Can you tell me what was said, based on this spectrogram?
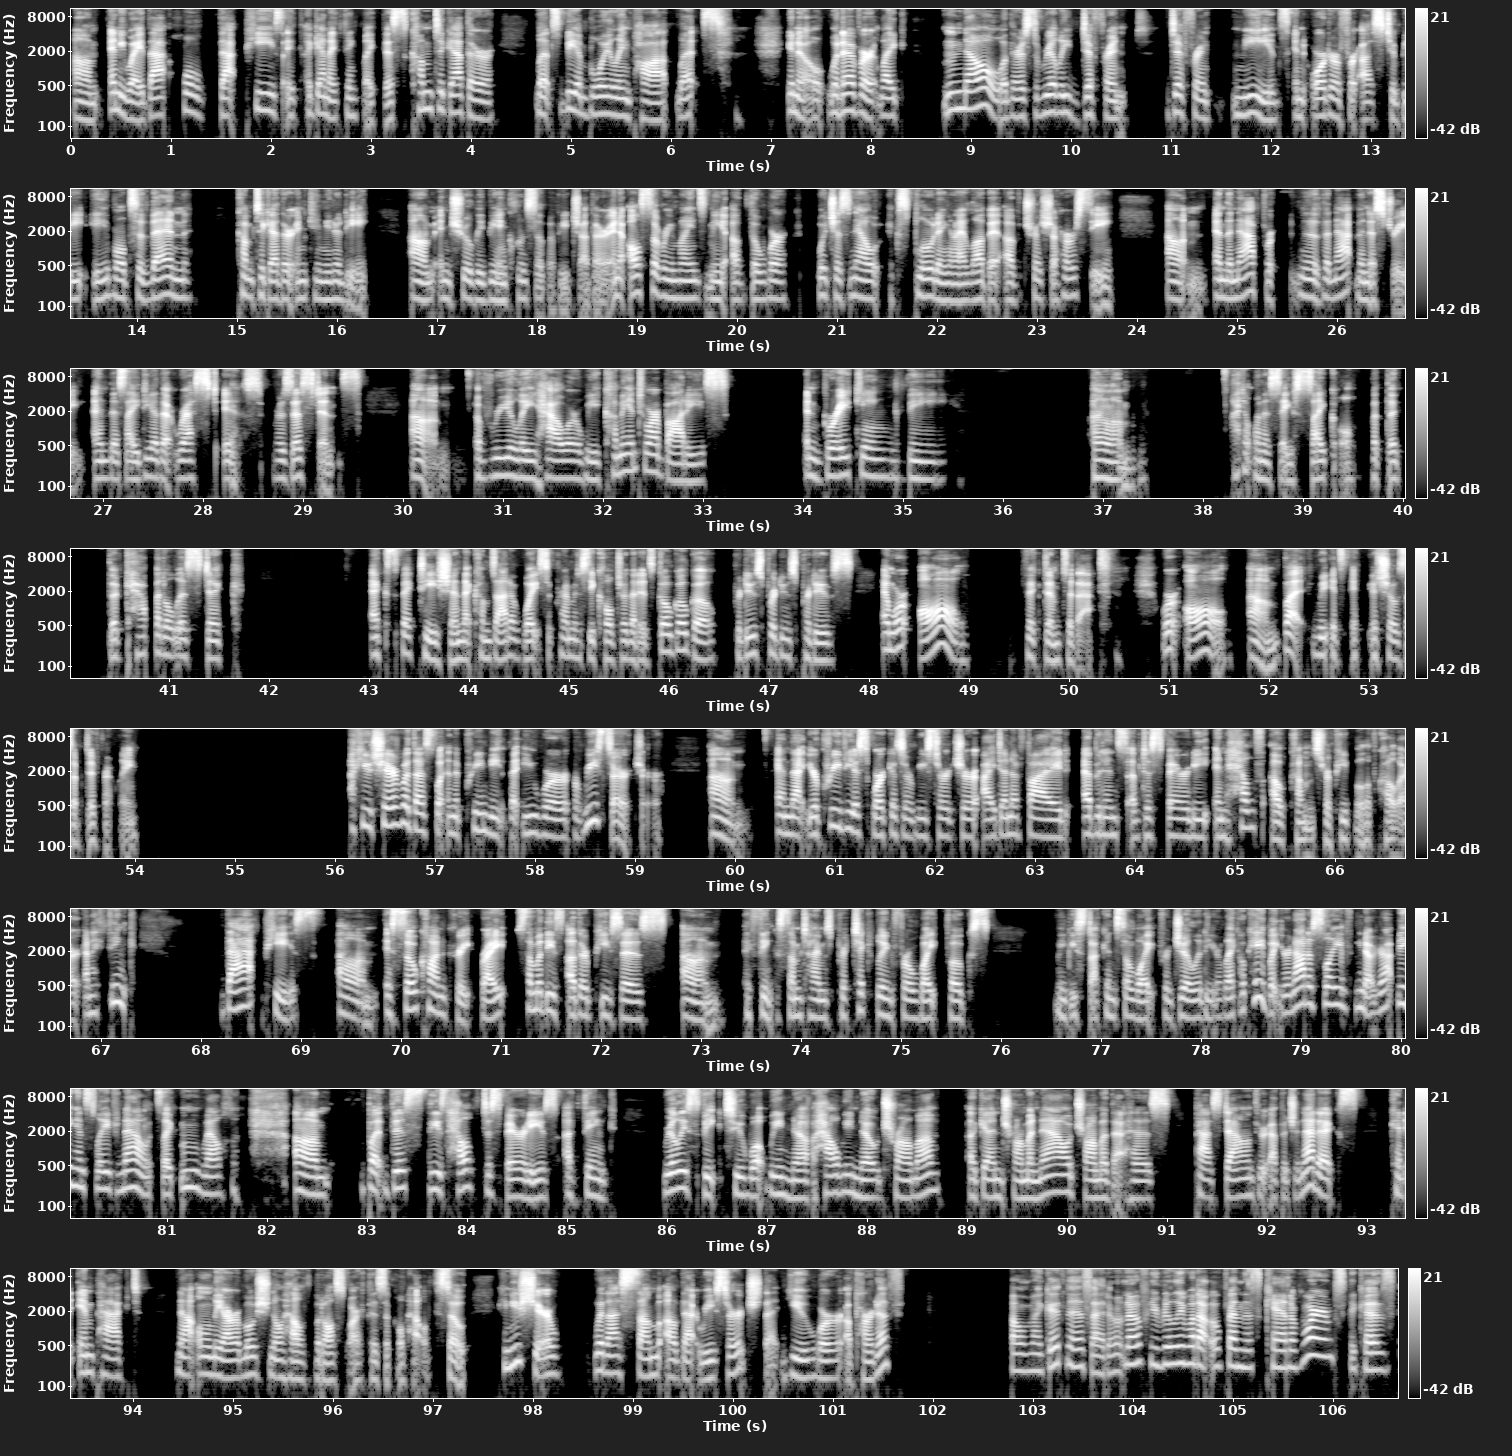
um, anyway that whole that piece I, again i think like this come together let's be a boiling pot let's you know whatever like no there's really different different needs in order for us to be able to then come together in community um, and truly be inclusive of each other. And it also reminds me of the work, which is now exploding, and I love it, of Tricia Hersey um, and the NAP, the NAP ministry, and this idea that rest is resistance um, of really how are we coming into our bodies and breaking the, um, I don't want to say cycle, but the the capitalistic expectation that comes out of white supremacy culture that it's go, go, go, produce, produce, produce. And we're all victim to that. We're all, um, but we, it, it shows up differently. You shared with us what in the pre meet that you were a researcher um, and that your previous work as a researcher identified evidence of disparity in health outcomes for people of color. And I think that piece um, is so concrete, right? Some of these other pieces, um, I think sometimes, particularly for white folks, maybe stuck in some white fragility, you're like, okay, but you're not a slave, you know, you're not being enslaved now. It's like, mm, well, um, but this, these health disparities, I think, really speak to what we know, how we know trauma. Again, trauma now, trauma that has passed down through epigenetics can impact not only our emotional health, but also our physical health. So, can you share with us some of that research that you were a part of? Oh my goodness. I don't know if you really want to open this can of worms because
